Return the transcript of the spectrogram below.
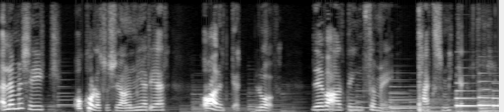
eller musik och kollar sociala medier och har ett gött lov. Det var allting för mig. Tack så mycket.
